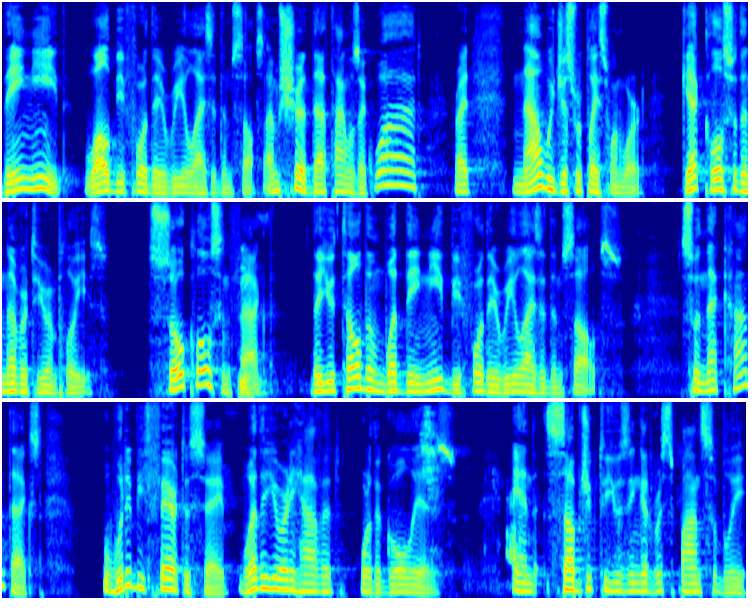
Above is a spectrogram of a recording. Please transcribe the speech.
they need well before they realize it themselves. I'm sure at that time was like, what? Right? Now we just replace one word. Get closer than ever to your employees. So close, in mm-hmm. fact, that you tell them what they need before they realize it themselves. So, in that context, would it be fair to say, whether you already have it or the goal is, and subject to using it responsibly,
